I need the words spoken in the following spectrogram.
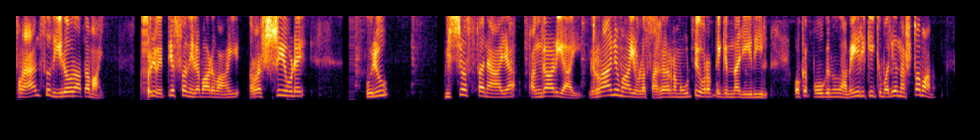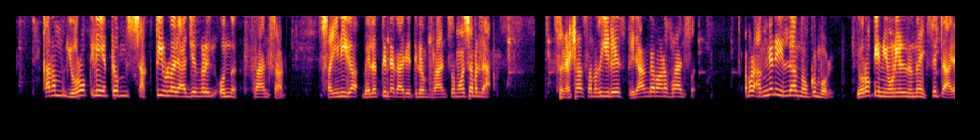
ഫ്രാൻസ് ധീരോദാത്തമായി ഒരു വ്യത്യസ്ത നിലപാടുമായി റഷ്യയുടെ ഒരു വിശ്വസ്തനായ പങ്കാളിയായി ഇറാനുമായുള്ള സഹകരണം ഊട്ടി ഉറപ്പിക്കുന്ന രീതിയിൽ ഒക്കെ പോകുന്നത് അമേരിക്കയ്ക്ക് വലിയ നഷ്ടമാണ്. കാരണം യൂറോപ്പിലെ ഏറ്റവും ശക്തിയുള്ള രാജ്യങ്ങളിൽ ഒന്ന് ഫ്രാൻസാണ്. സൈനിക ബലത്തിന്റെ കാര്യത്തിലും ഫ്രാൻസ് മോശമല്ല. സുരക്ഷാ സമിതിയിലെ സ്ഥിരാംഗമാണ് ഫ്രാൻസ്. അപ്പോൾ അങ്ങനെയില്ല നോക്കുമ്പോൾ യൂറോപ്യൻ യൂണിയനിൽ നിന്ന് എക്സിറ്റ് ആയ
